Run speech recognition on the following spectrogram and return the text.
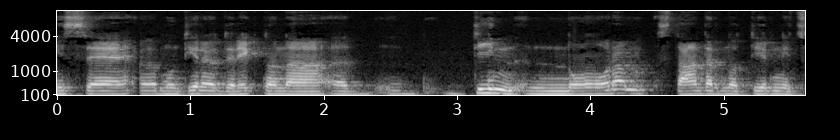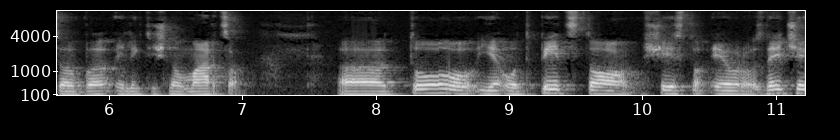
in se eh, montirajo direktno na eh, DIN noram, standardno tirnico v električno marco. Uh, to je od 500-600 evrov. Zdaj, če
